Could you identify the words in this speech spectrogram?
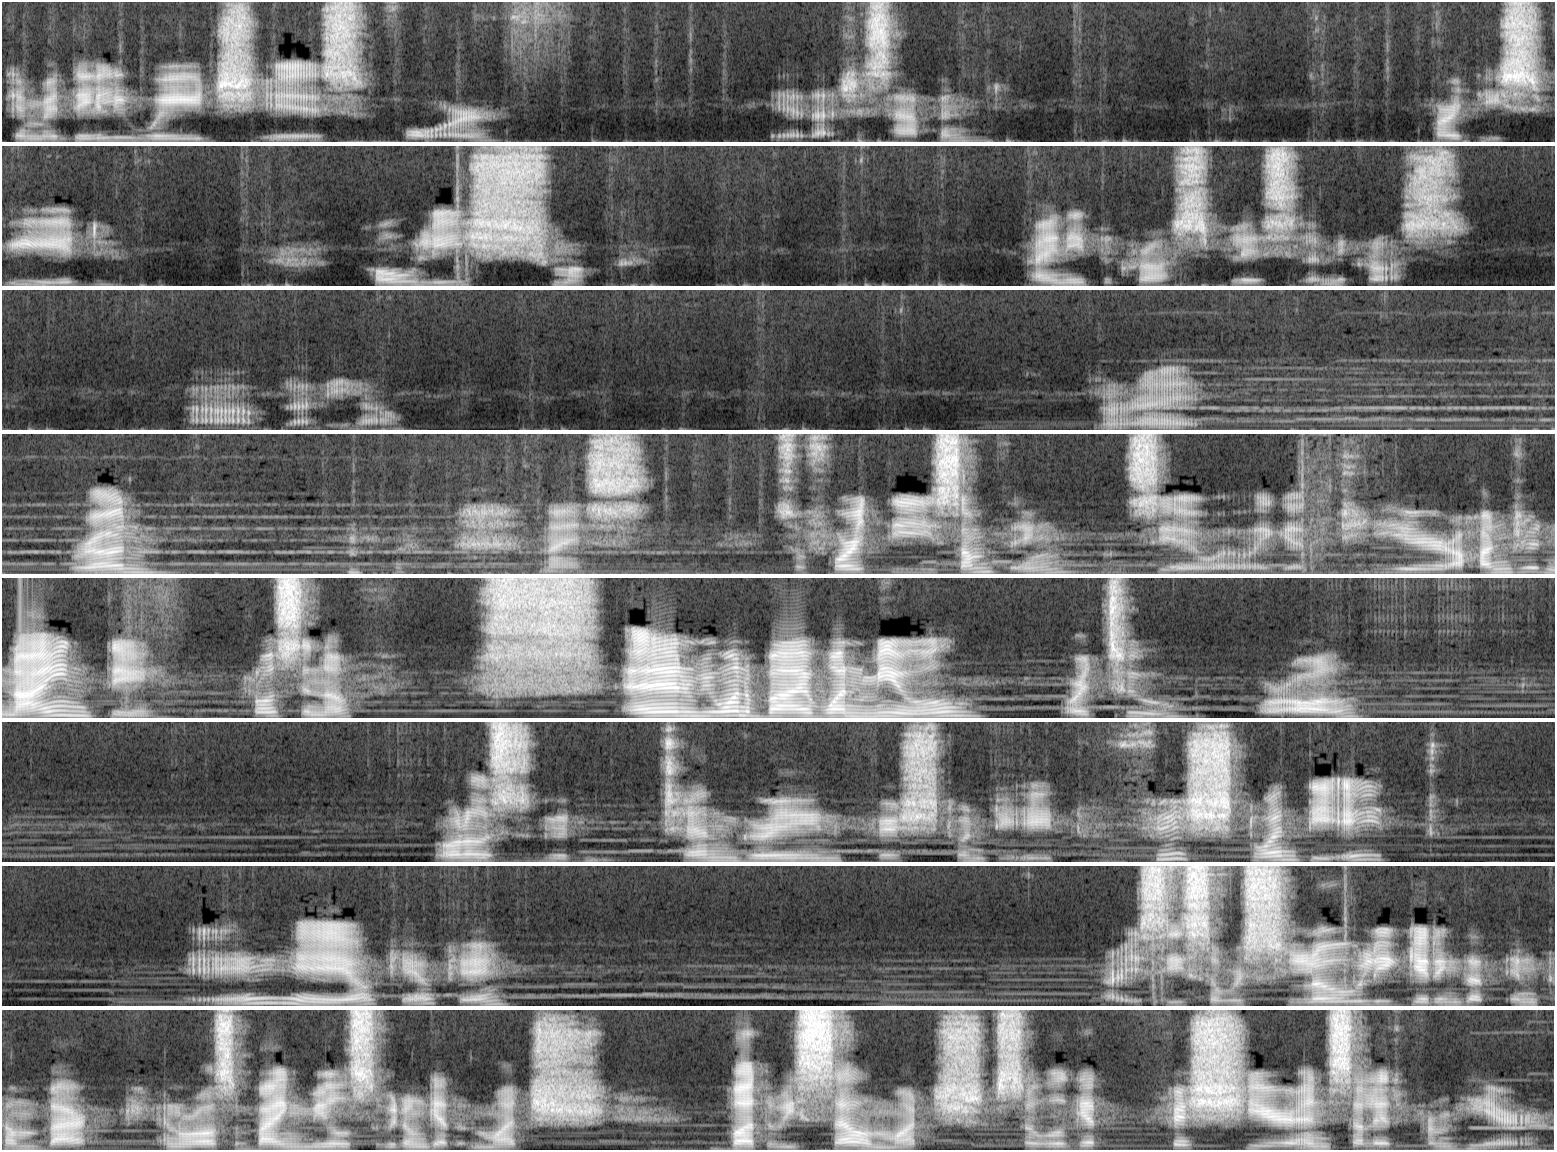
Okay, my daily wage is 4. Yeah, that just happened. Party speed. Holy schmuck. I need to cross, please. Let me cross. Oh, bloody hell. Alright. Run! nice. So 40 something. Let's see what do I get here. 190. Close enough. And we want to buy one mule or two or all. What else is good? 10 grain, fish 28. Fish 28? Hey, okay, okay. Alright, you see, so we're slowly getting that income back, and we're also buying meals so we don't get much, but we sell much, so we'll get fish here and sell it from here.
